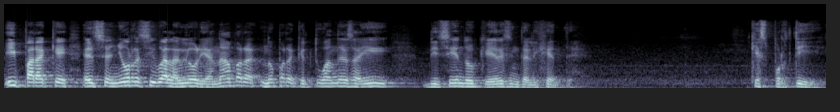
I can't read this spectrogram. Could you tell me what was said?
y para que el Señor reciba la gloria, no para, no para que tú andes ahí diciendo que eres inteligente, que es por ti.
